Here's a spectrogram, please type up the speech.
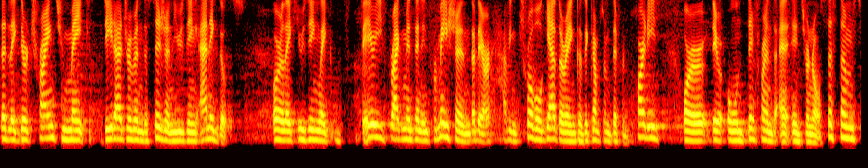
that like they're trying to make data driven decision using anecdotes or like using like very fragmented information that they are having trouble gathering because it comes from different parties or their own different uh, internal systems.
